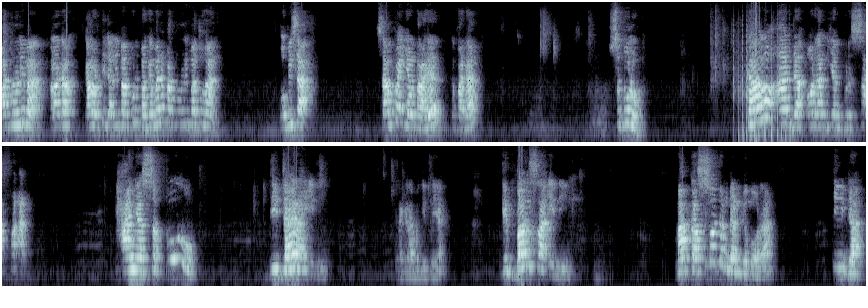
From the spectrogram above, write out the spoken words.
45. Kalau ada kalau tidak 50, bagaimana 45 Tuhan? Oh bisa. Sampai yang terakhir kepada 10. Kalau ada orang yang bersafaat hanya 10 di daerah ini, kira-kira begitu ya, di bangsa ini, maka Sodom dan Gomora tidak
